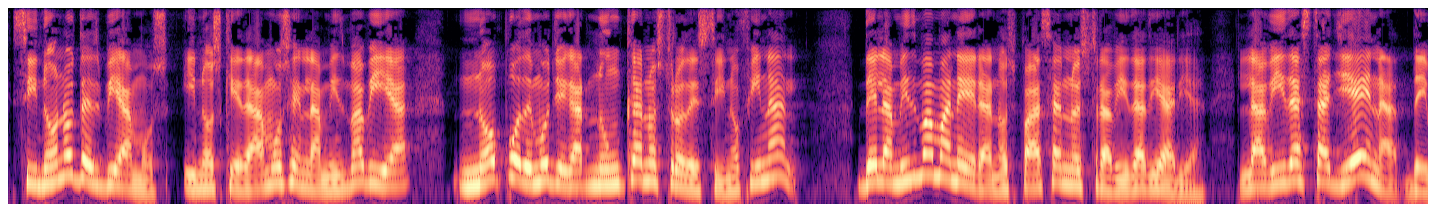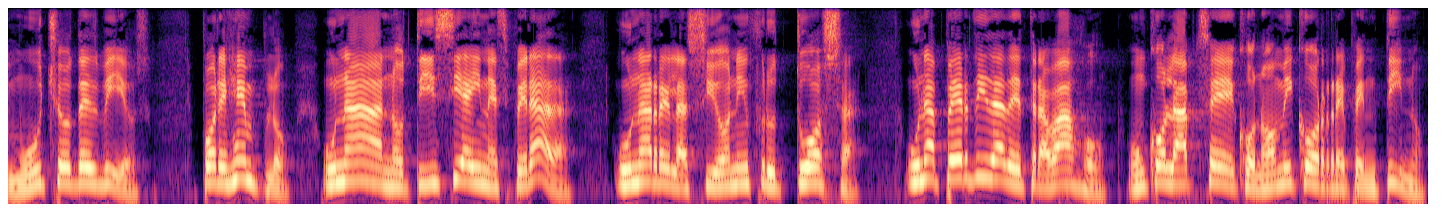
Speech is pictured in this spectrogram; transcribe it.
Si no nos desviamos y nos quedamos en la misma vía, no podemos llegar nunca a nuestro destino final. De la misma manera nos pasa en nuestra vida diaria. La vida está llena de muchos desvíos. Por ejemplo, una noticia inesperada, una relación infructuosa, una pérdida de trabajo, un colapso económico repentino,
